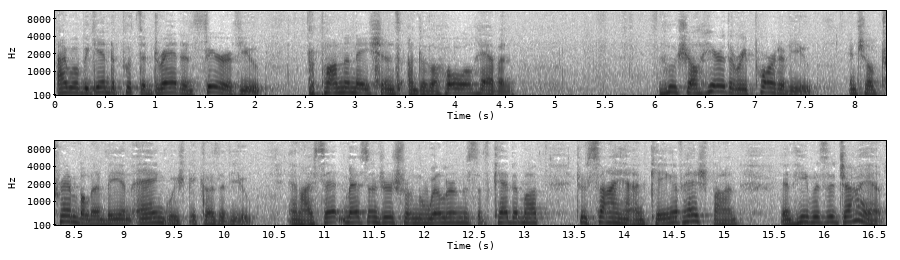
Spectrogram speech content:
I will begin to put the dread and fear of you upon the nations under the whole heaven, who shall hear the report of you, and shall tremble and be in anguish because of you. And I sent messengers from the wilderness of Kedemoth to Sihon, king of Heshbon, and he was a giant.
